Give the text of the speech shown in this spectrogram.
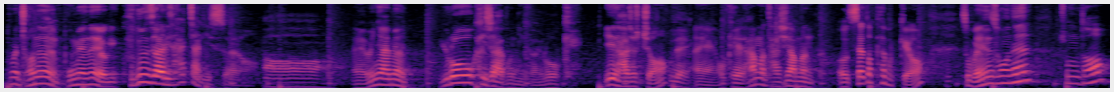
그러면 저는 보면은 여기 굳은 살이 살짝 있어요. 아. 네, 왜냐하면 이렇게 잡으니까 이렇게 이해 가셨죠? 네. 오케이 한번 다시 한번 어, 셋업 해볼게요. 그래서 왼손은 좀 더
